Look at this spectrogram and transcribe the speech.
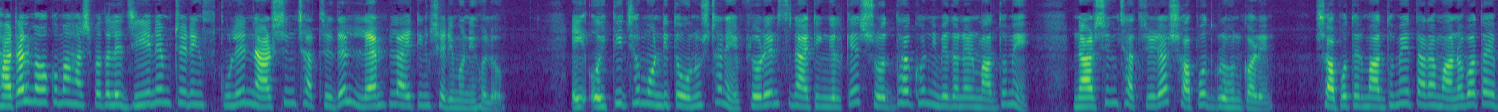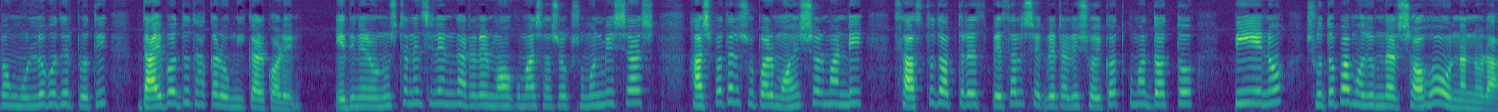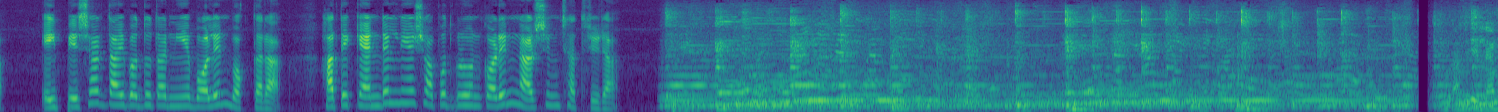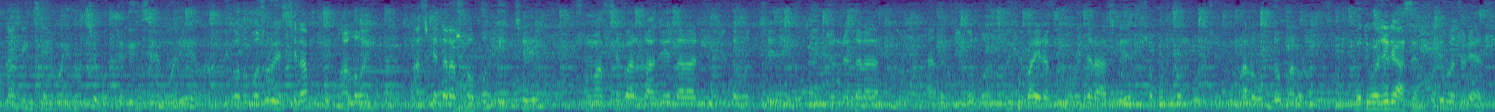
ঘাটাল মহকুমা হাসপাতালে GNM training স্কুলে নার্সিং ছাত্রীদের ল্যাম্প লাইটিং সেরিমনি হলো। এই ঐতিহ্যমণ্ডিত অনুষ্ঠানে ফ্লোরেন্স নাইটিঙ্গেলকে শ্রদ্ধার্ঘ্য নিবেদনের মাধ্যমে নার্সিং ছাত্রীরা শপথ গ্রহণ করেন। শপথের মাধ্যমে তারা মানবতা এবং মূল্যবোধের প্রতি দায়বদ্ধ থাকার অঙ্গীকার করেন। এদিনের অনুষ্ঠানে ছিলেন ঘাটালের মহকুমা শাসক সুমন বিশ্বাস, হাসপাতাল সুপার মহেশ্বর মান্ডি, স্বাস্থ্য দপ্তরের special secretary Saikat Kumar Dutta PNO, Sutapa Majumdar সহ অন্যান্যরা। এই পেশার দায়বদ্ধতা নিয়ে বলেন বক্তারা। হাতে ক্যান্ডেল নিয়ে শপথ গ্রহণ করেন নার্সিং ছাত্রীরা। আজকে ল্যাম্প লাইটিং সেরিমনি হচ্ছে বিগত বছর এসেছিলাম, খুব ভালোই। আজকে তারা শপথ নিচ্ছে। সমাজসেবার কাজে তারা নিয়োজিত হচ্ছে রোগীর জন্য তারা এখন জীবন পর্যন্ত দিতে পারে এরকমভাবে তারা আজকে গ্রহণ করছে। খুব ভালো উদ্যোগ ভালো লাগছে। প্রতি বছরই আসেন? প্রতি বছরই আসে।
